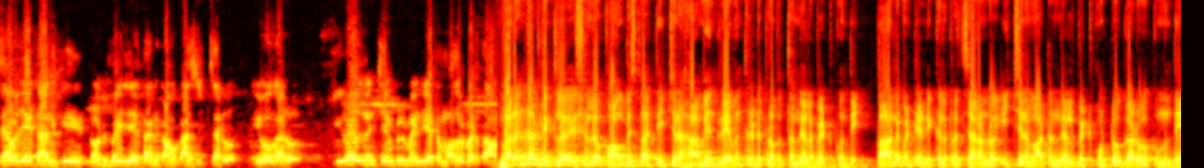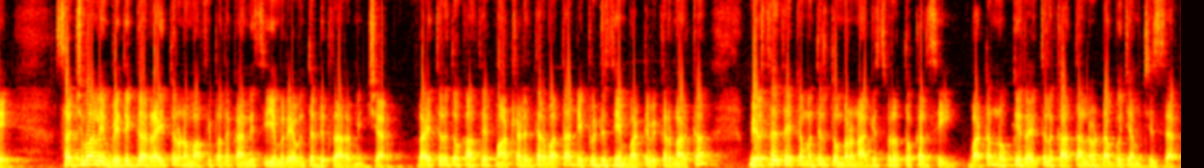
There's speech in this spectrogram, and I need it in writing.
సేవ చేయడానికి నోటిఫై చేయడానికి అవకాశం ఇచ్చారు. ఈఓ గారు ఈ రోజు నుంచి ఇంప్లిమెంట్ చేయడం మొదలు పెడతాం వరంగల్ డిక్లరేషన్లో కాంగ్రెస్ పార్టీ ఇచ్చిన హామీని రేవంత్ రెడ్డి ప్రభుత్వం నిలబెట్టుకుంది. పార్లమెంట్ ఎన్నికల ప్రచారంలో ఇచ్చిన మాటను నిలబెట్టుకుంటూ గడువుకు ముందే సచివాలయం వేదికగా రైతు రుణమాఫీ పథకాన్ని సీఎం రేవంత్ రెడ్డి ప్రారంభించారు. రైతులతో కాసేపు మాట్లాడిన తర్వాత డిప్యూటీ సీఎం బట్టి విక్రమార్క వ్యవసాయ శాఖ మంత్రి తుమ్మల నాగేశ్వరరావుతో కలిసి బటన్ నొక్కి రైతుల ఖాతాల్లో డబ్బు జమ చేశారు.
